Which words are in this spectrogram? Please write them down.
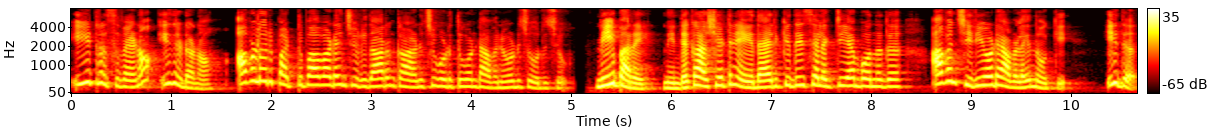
ഈ ഡ്രസ്സ് വേണോ? ഇതിടണോ? അവൾ ഒരു പട്ടുപാവാടയും ചുരിദാറും കാണിച്ചു കൊടുത്തുകൊണ്ട് അവനോട് ചോദിച്ചു. നീ പറയ് നിന്റെ കാശിയേട്ടൻ ഏതായിരിക്കും ഇത് സെലക്ട് ചെയ്യാൻ പോകുന്നത്? അവൻ ചിരിയോടെ അവളെ നോക്കി. ഇത്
